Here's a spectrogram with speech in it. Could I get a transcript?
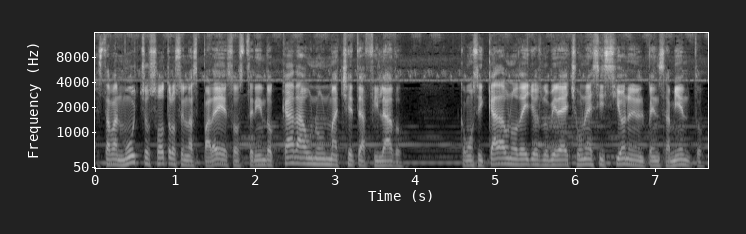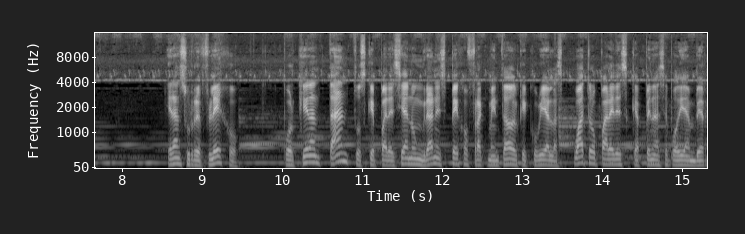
estaban muchos otros en las paredes sosteniendo cada uno un machete afilado, como si cada uno de ellos le hubiera hecho una escisión en el pensamiento. Eran su reflejo, porque eran tantos que parecían un gran espejo fragmentado el que cubría las cuatro paredes que apenas se podían ver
